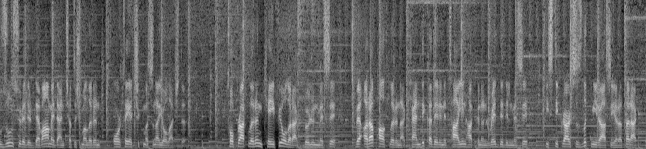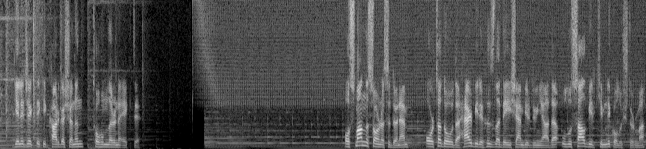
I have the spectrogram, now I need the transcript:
uzun süredir devam eden çatışmaların ortaya çıkmasına yol açtı. Toprakların keyfi olarak bölünmesi ve Arap halklarına kendi kaderini tayin hakkının reddedilmesi, istikrarsızlık mirası yaratarak, gelecekteki kargaşanın tohumlarını ekti. Osmanlı sonrası dönem, Orta Doğu'da her biri hızla değişen bir dünyada ulusal bir kimlik oluşturma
